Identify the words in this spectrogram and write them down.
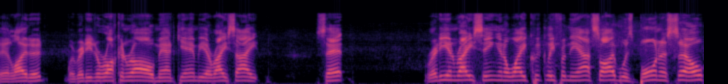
They're loaded. We're ready to rock and roll. Mount Gambier, race eight. Set. Ready and racing and away quickly from the outside was Borna Cell.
